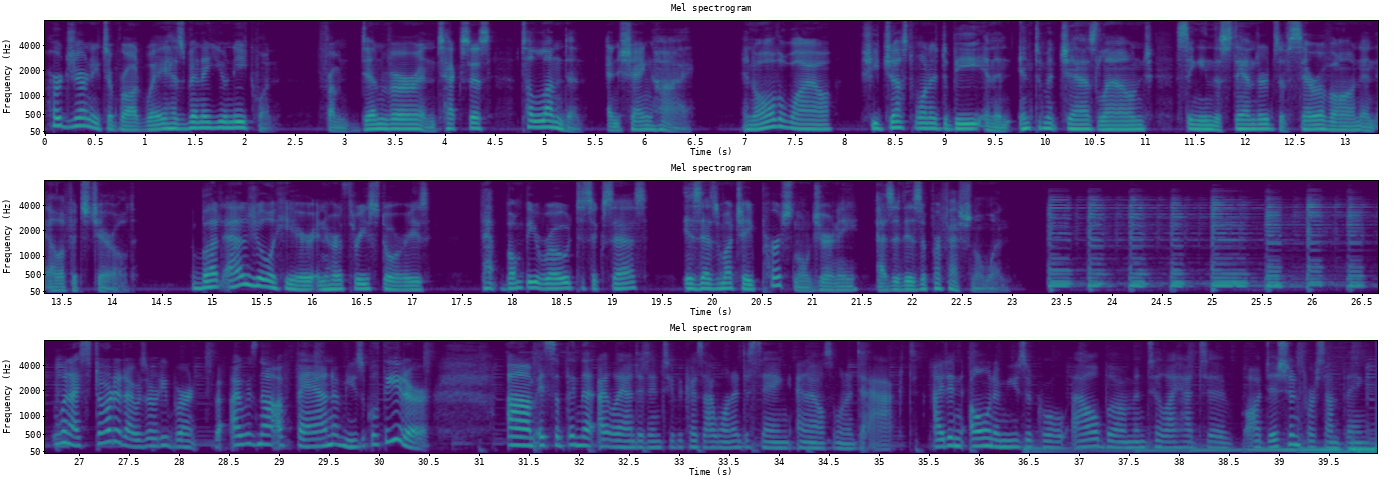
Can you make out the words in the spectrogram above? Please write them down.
Her journey to Broadway has been a unique one, from Denver and Texas to London and Shanghai. And all the while, she just wanted to be in an intimate jazz lounge singing the standards of Sarah Vaughan and Ella Fitzgerald. But as you'll hear in her three stories, that bumpy road to success is as much a personal journey as it is a professional one. When I started, I was already burnt, but I was not a fan of musical theater. Um, it's something that I landed into because I wanted to sing and I also wanted to act. I didn't own a musical album until I had to audition for something.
